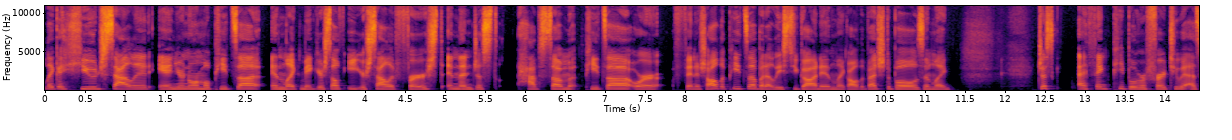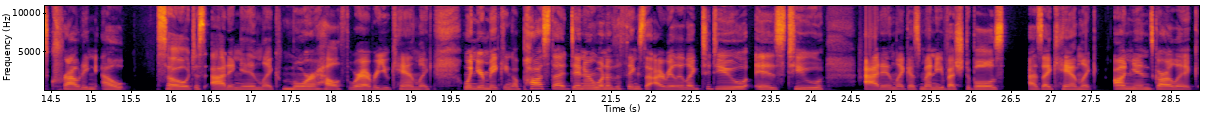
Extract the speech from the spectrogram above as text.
like a huge salad and your normal pizza and like make yourself eat your salad first and then just have some pizza or finish all the pizza, but at least you got in like all the vegetables and like just I think people refer to it as crowding out. So just adding in like more health wherever you can. Like when you're making a pasta at dinner, one of the things that I really like to do is to add in like as many vegetables as I can, like onions, garlic,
